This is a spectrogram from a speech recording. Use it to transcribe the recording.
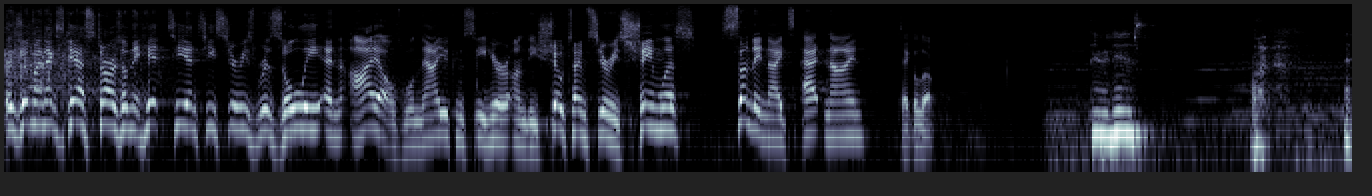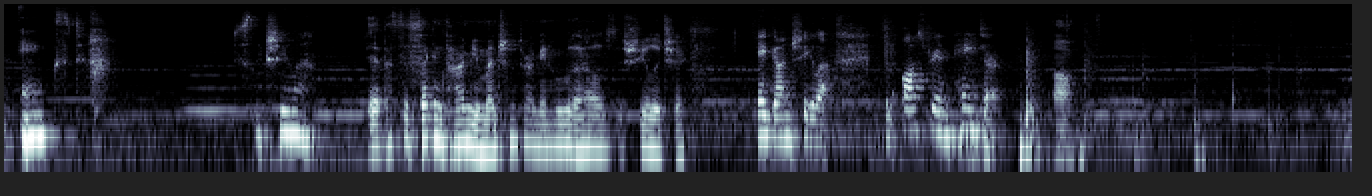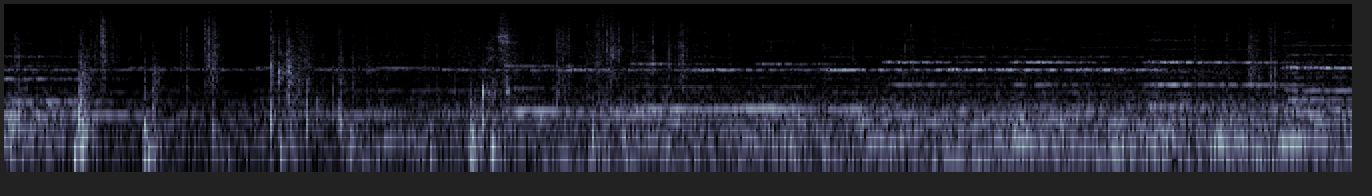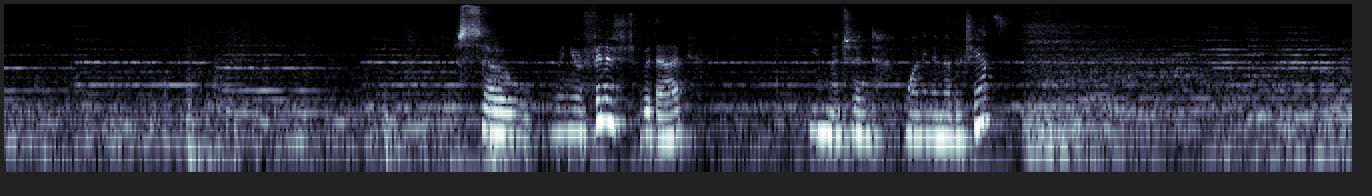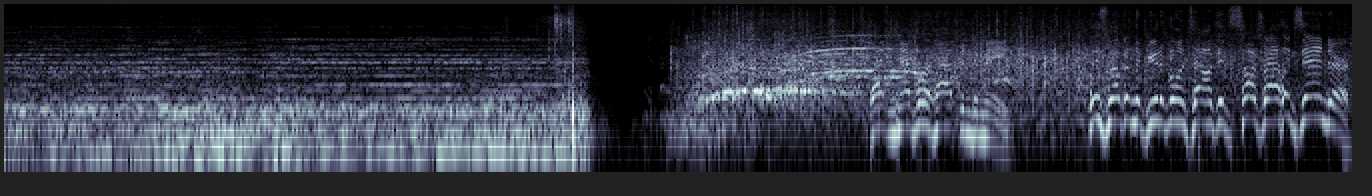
Ladies and my next guest stars on the hit TNT series Rizzoli and Isles. Well, now you can see here on the Showtime series Shameless, Sunday nights at 9. Take a look. There it is. What? That angst. Just like Sheila. Yeah, that's the second time you mentioned her. I mean, who the hell is this Sheila chick? Egon Schiele, an Austrian painter. Oh. So, when you're finished with that, you mentioned wanting another chance? That never happened to me. Please welcome the beautiful and talented Sasha Alexander.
